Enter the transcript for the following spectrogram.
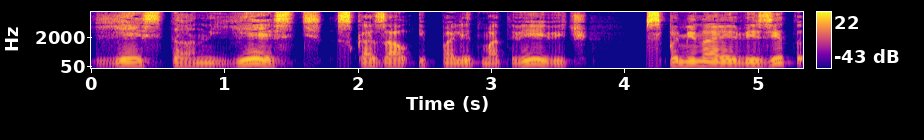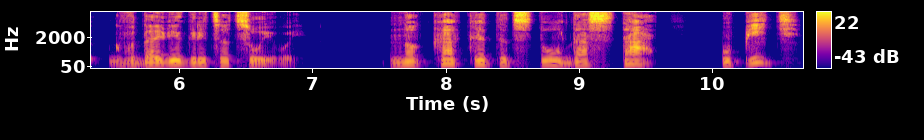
«Есть-то он есть», — сказал Ипполит Матвеевич, — вспоминая визит к вдове Грицацуевой. «Но как этот стул достать? Купить?»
